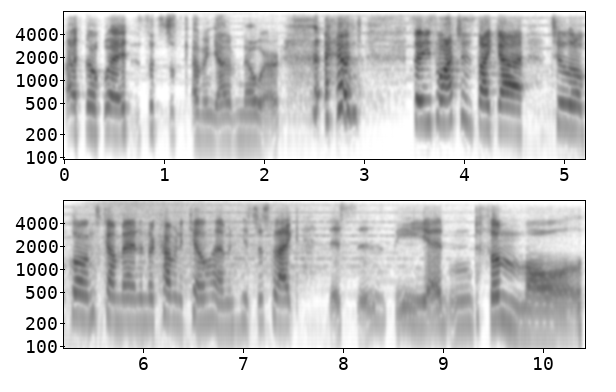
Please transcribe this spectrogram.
by the way. This is just coming out of nowhere. And so he watches like uh, two little clones come in and they're coming to kill him, and he's just like, this is the end for Maul.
